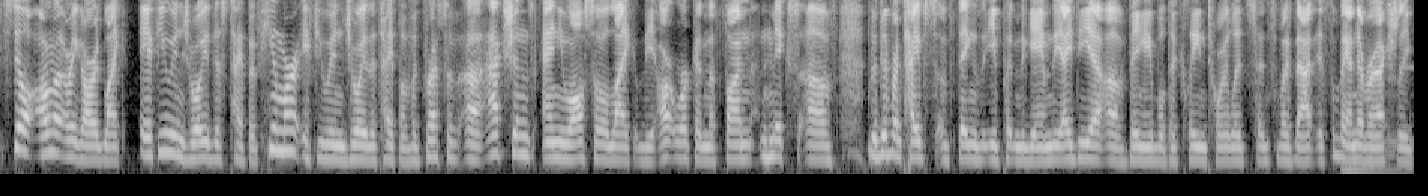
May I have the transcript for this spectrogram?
still, on that regard, like, if you enjoy this type of humor, if you enjoy the type of aggressive uh, actions, and you also like the artwork and the fun mix of the different types of things that you put in the game, the idea of being able to clean toilets and stuff like that is something I never actually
